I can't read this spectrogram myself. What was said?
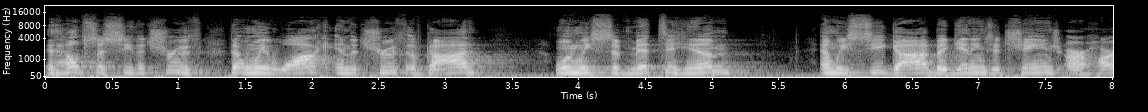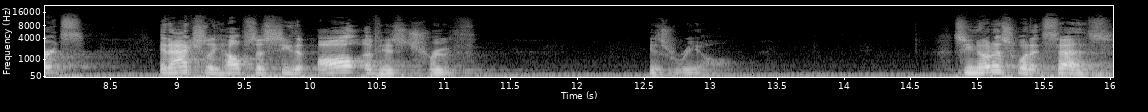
It helps us see the truth that when we walk in the truth of God, when we submit to Him, and we see God beginning to change our hearts, it actually helps us see that all of His truth is real. See, notice what it says.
